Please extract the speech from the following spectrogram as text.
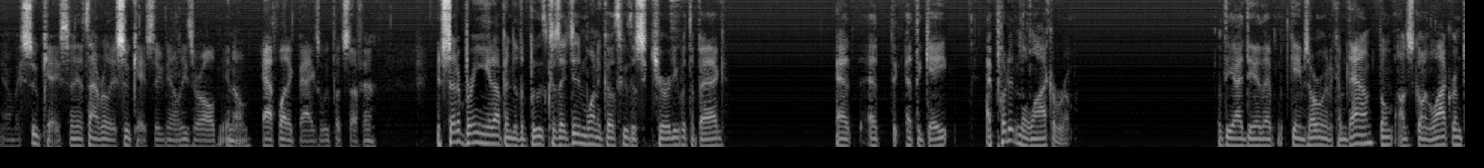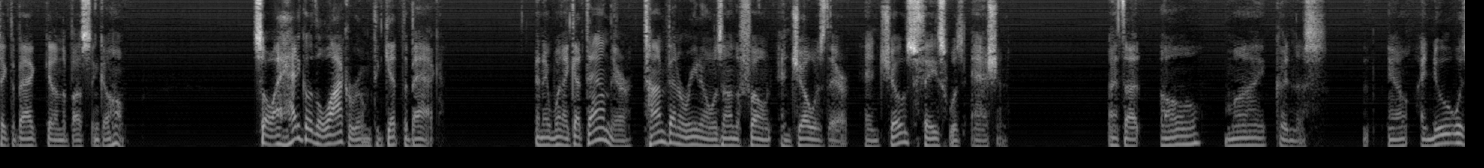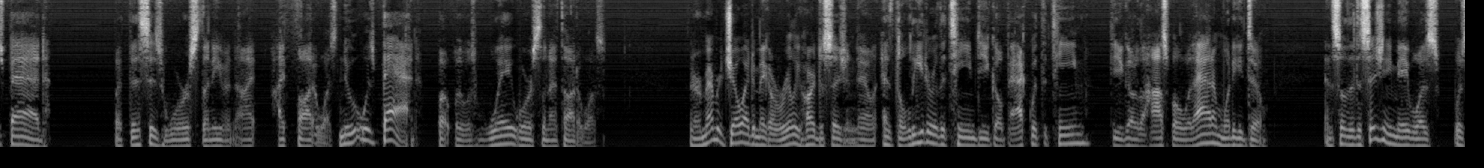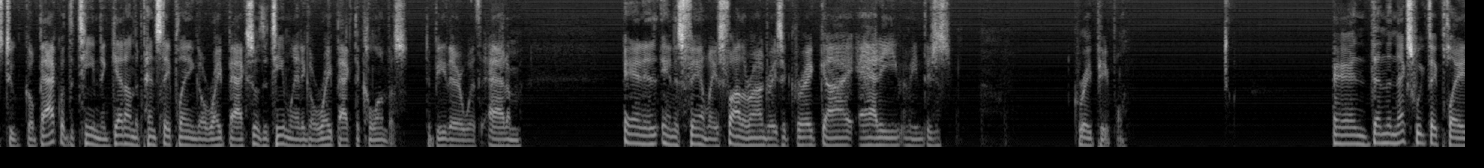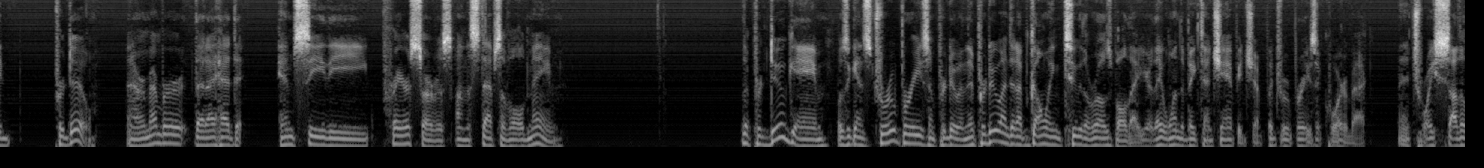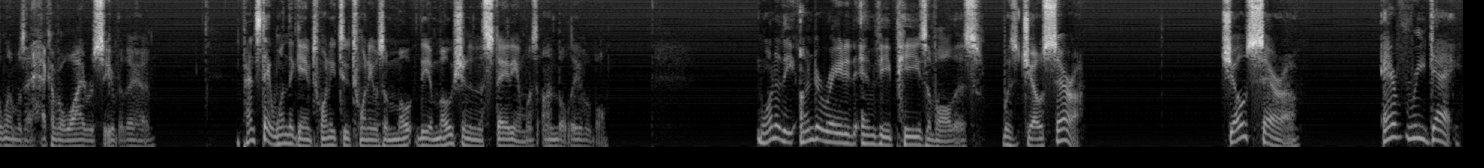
you know, my suitcase, and it's not really a suitcase. You know, these are all you know athletic bags that we put stuff in. Instead of bringing it up into the booth because I didn't want to go through the security with the bag at at the, at the gate, I put it in the locker room with the idea that game's over, we're going to come down. Boom, I'll just go in the locker room, take the bag, get on the bus, and go home. So I had to go to the locker room to get the bag. And then when I got down there, Tom Venturino was on the phone and Joe was there, and Joe's face was ashen. I thought, oh my goodness. You know, I knew it was bad, but this is worse than even I, I thought it was. Knew it was bad, but it was way worse than I thought it was. And I remember Joe had to make a really hard decision. You know, as the leader of the team, do you go back with the team? Do you go to the hospital with Adam? What do you do? And so the decision he made was was to go back with the team, then get on the Penn State plane and go right back. So the team landed, go right back to Columbus to be there with Adam and his, and his family. His father Andre's a great guy. Addie, I mean, they're just great people. And then the next week they played Purdue. And I remember that I had to MC the prayer service on the steps of Old Main. The Purdue game was against Drew Brees and Purdue, and then Purdue ended up going to the Rose Bowl that year. They won the Big Ten championship with Drew Brees at quarterback. And Troy Sutherland was a heck of a wide receiver they had. Penn State won the game 22-20. Was emo- the emotion in the stadium was unbelievable one of the underrated MVPs of all this was Joe Serra. Joe Serra, every day,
